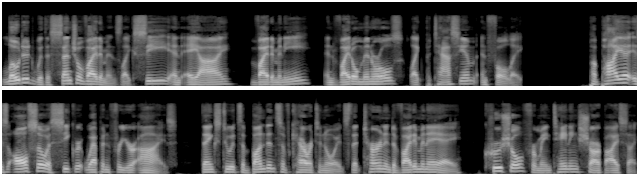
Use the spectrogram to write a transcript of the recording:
loaded with essential vitamins like C and AI, vitamin E, and vital minerals like potassium and folate. Papaya is also a secret weapon for your eyes, thanks to its abundance of carotenoids that turn into vitamin AA, crucial for maintaining sharp eyesight.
